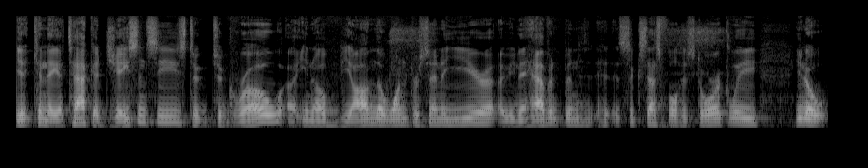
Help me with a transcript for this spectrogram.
It, can they attack adjacencies to, to grow, uh, you know, beyond the 1% a year? I mean, they haven't been successful historically. You know,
